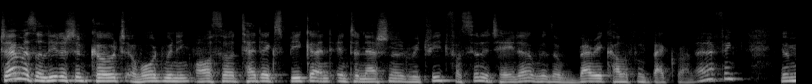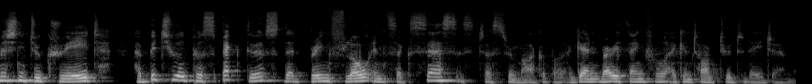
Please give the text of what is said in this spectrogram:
Jem is a leadership coach, award-winning author, TEDx speaker, and international retreat facilitator with a very colorful background. And I think your mission to create habitual perspectives that bring flow and success is just remarkable. Again, very thankful I can talk to you today, Jem.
